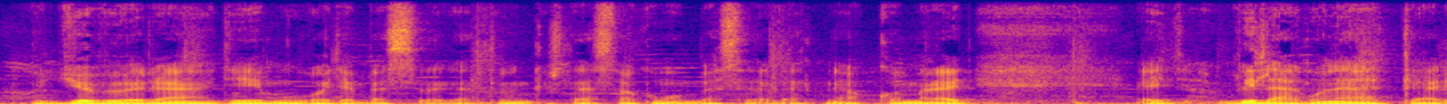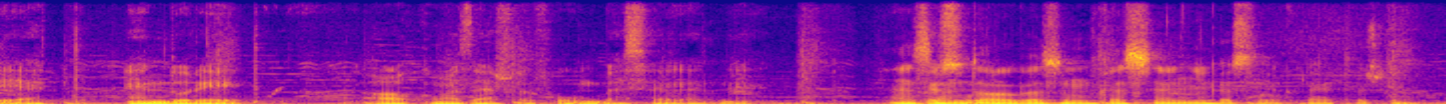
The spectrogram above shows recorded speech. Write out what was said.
hogy jövőre, egy év múlva, hogy beszélgetünk, és lesz alkalmon beszélgetni, akkor már egy, egy világon elterjedt endurét alkalmazásról fogunk beszélgetni. Ezen köszönjük. dolgozunk, köszönjük. Köszönjük lehetőséget.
